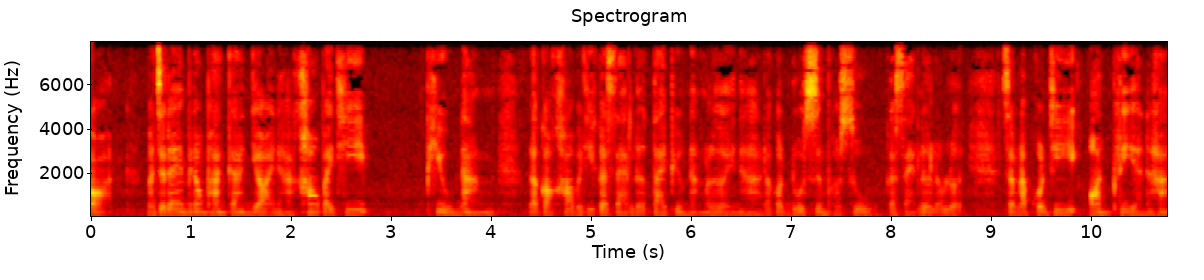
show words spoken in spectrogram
ก่อน มันจะได้ไม่ต้องผ่านการย่อยนะคะ เข้าไปที่ผิวหนัง แล้วก็เข้าไปที่กระแสเลือดใต้ผิวหนังเลยนะคะแล้วก็ดูดซึมเข้าสู่กระแสเลือดเราเลยสำหรับคนที่อ่อนเพลียนะคะ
